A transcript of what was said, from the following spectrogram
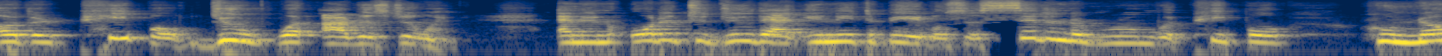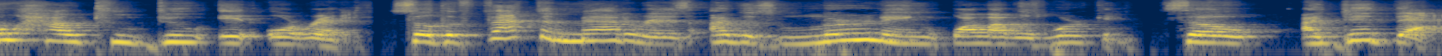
other people do what I was doing. And in order to do that, you need to be able to sit in a room with people who know how to do it already. So the fact of the matter is, I was learning while I was working. So I did that.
